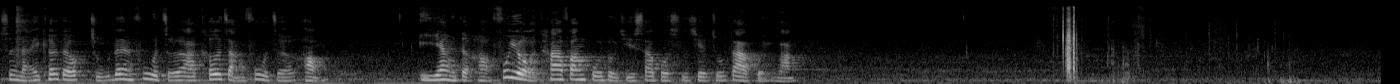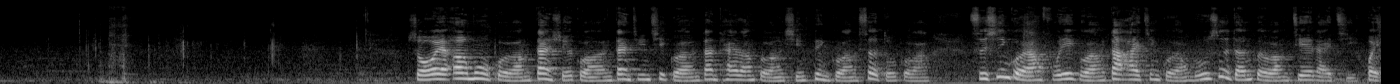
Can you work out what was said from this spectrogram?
是哪一科的主任负责啊，科长负责啊，一样的啊。富有他方国土及娑婆世界诸大鬼王。所谓二目鬼王、淡血鬼王、淡精气鬼王、淡胎卵鬼王、行病鬼王、色毒鬼王、慈心鬼王、福利鬼王、大爱敬鬼王、如是等鬼王皆来集会。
